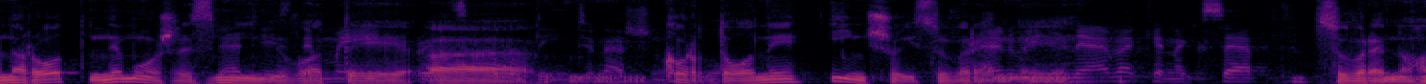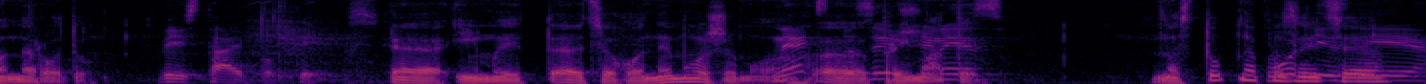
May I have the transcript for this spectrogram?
Народ не може змінювати е, кордони іншої суверенної суверенного народу. Е, І ми е, цього не можемо е, приймати. Наступна позиція,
